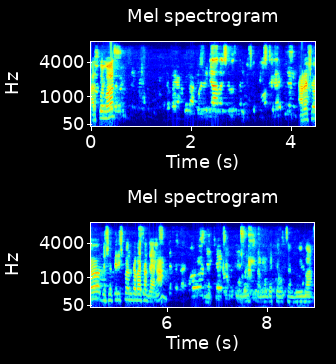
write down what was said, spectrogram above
আর কই মাছ? আড়াইশো, দুশো তিরিশ পর্যন্ত বেচা যায় না? দেখতে পাচ্ছেন রুই মাছ।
